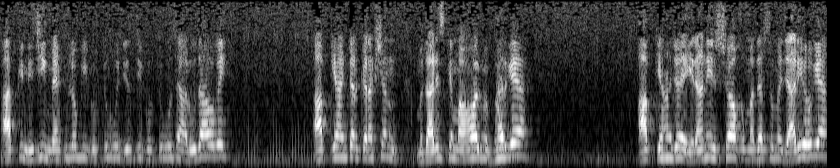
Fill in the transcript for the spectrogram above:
آپ کی نجی محفلوں کی گفتگو جنسی گفتگو سے آلودہ ہو گئی آپ کے یہاں انٹر کنیکشن مدارس کے ماحول میں بھر گیا۔ آپ کے یہاں جو ہے ایرانی شوق مدرسوں میں جاری ہو گیا۔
